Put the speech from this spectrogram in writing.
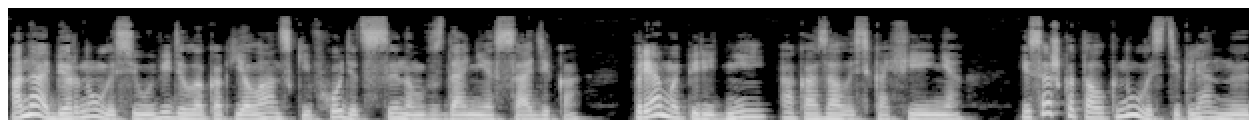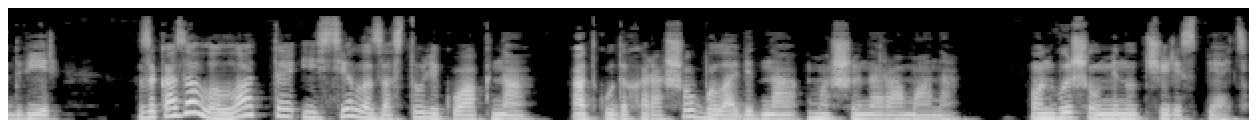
она обернулась и увидела, как Еланский входит с сыном в здание садика. Прямо перед ней оказалась кофейня, и Сашка толкнула стеклянную дверь. Заказала латте и села за столик у окна, откуда хорошо была видна машина Романа. Он вышел минут через пять.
